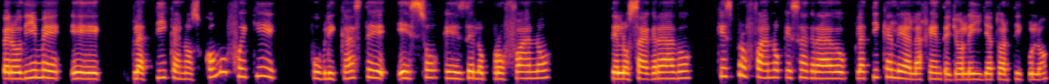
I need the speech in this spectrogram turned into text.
Pero dime, eh, platícanos, ¿cómo fue que publicaste eso que es de lo profano, de lo sagrado? ¿Qué es profano, qué es sagrado? Platícale a la gente. Yo leí ya tu artículo,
